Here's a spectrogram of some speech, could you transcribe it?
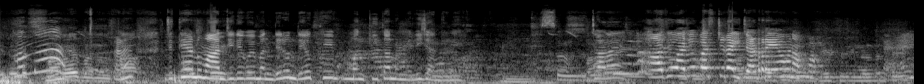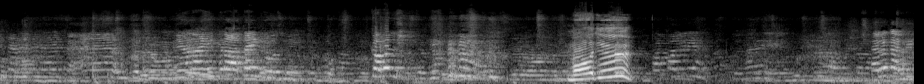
ਹਨਾ? ਜਿੱਥੇ ਹਨੂਮਾਨ ਜੀ ਦੇ ਕੋਈ ਮੰਦਿਰ ਹੁੰਦੇ ਉੱਥੇ ਮੰਕੀ ਤੁਹਾਨੂੰ ਮਿਲ ਹੀ ਜਾਂਦੇ ਨੇ। ਸੋ ਜਾਣਾ ਆਜੋ ਆਜੋ ਬਸ ਚੜਾਈ ਚੜ ਰਹੇ ਹੁਣ ਆਪਾਂ। ਮੇਰਾ ਹੀ ਬਰਾਤਾ ਹੀ ਰੋਜ਼ ਨੇ ਕਵਲ ਮੌਜ ਹੈਲੋ ਕਰਦੀ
